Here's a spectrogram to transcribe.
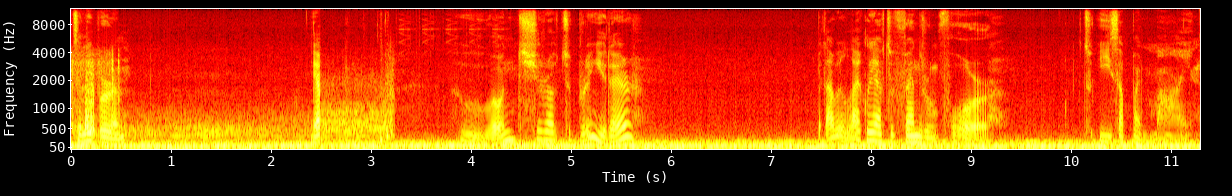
It's room. Yep. Ooh, not sure how to bring you there. But I will likely have to find room 4 to ease up my mind.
